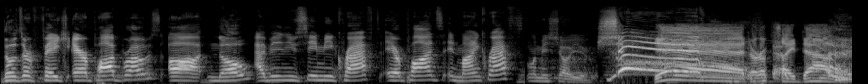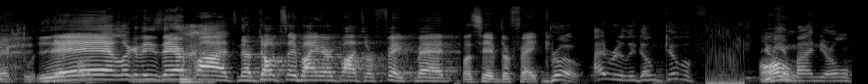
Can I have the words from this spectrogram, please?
Those are fake AirPod bros? Uh, no. I mean, you see me craft AirPods in Minecraft? Let me show you. Yeah, they're upside down. They're actually Yeah, look at these AirPods. Now, don't say my AirPods are fake, man. Let's see if they're fake. Bro, I really don't give a f. You Oh. can mind your own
